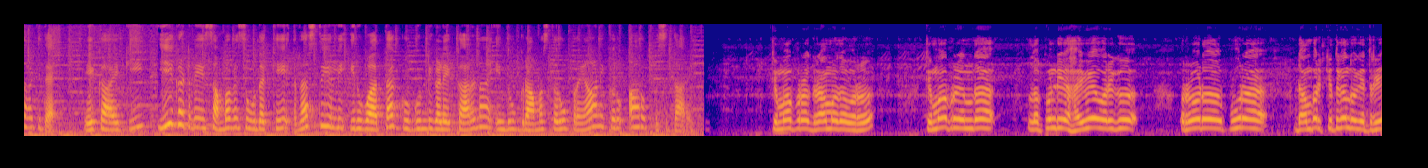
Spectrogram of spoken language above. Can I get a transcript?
ಸಾಗಿದೆ. ಏಕಾಏಕಿ ಈ ಘಟನೆ ಸಂಭವಿಸುವುದಕ್ಕೆ ರಸ್ತೆಯಲ್ಲಿ ಇರುವ ತಗ್ಗು ಗುಂಡಿಗಳೇ ಕಾರಣ ಎಂದು ಗ್ರಾಮಸ್ಥರು ಪ್ರಯಾಣಿಕರು ಆರೋಪಿಸಿದ್ದಾರೆ. ತಿಮ್ಮಾಪುರ ಗ್ರಾಮದವರು. ತಿಮ್ಮಾಪುರದಿಂದ ಲಕ್ಕುಂಡಿ ಹೈವೇವರೆಗೂ ರೋಡ್ ಪೂರ ಡಾಂಬರ್ ಕಿತ್ಕೊಂಡು ಹೋಗೈತ್ರಿ.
